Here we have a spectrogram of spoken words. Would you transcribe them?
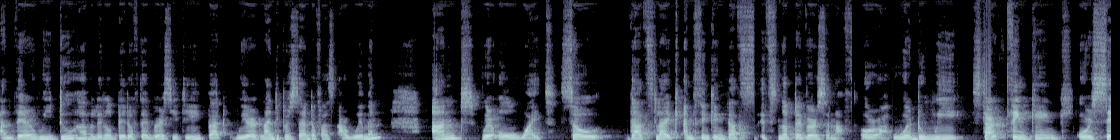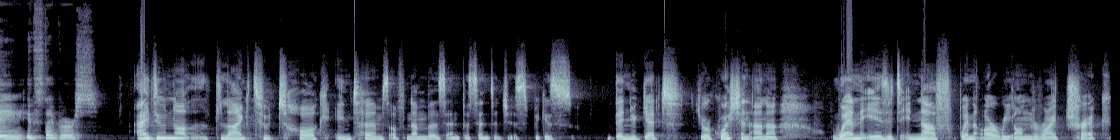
And there we do have a little bit of diversity, but we are ninety percent of us are women, and we're all white. So that's like i'm thinking that's it's not diverse enough. Or where do we start thinking or saying it's diverse? I do not like to talk in terms of numbers and percentages because then you get your question anna. When is it enough? When are we on the right track?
